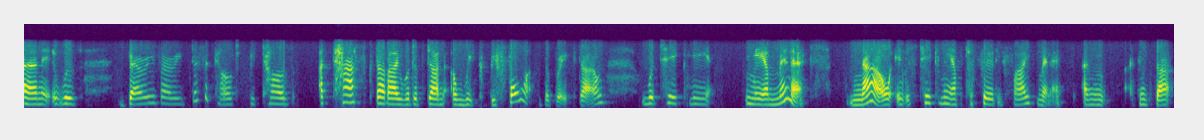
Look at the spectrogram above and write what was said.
and it was very, very difficult because a task that I would have done a week before the breakdown would take me mere minutes. Now it was taking me up to 35 minutes, and I think that's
